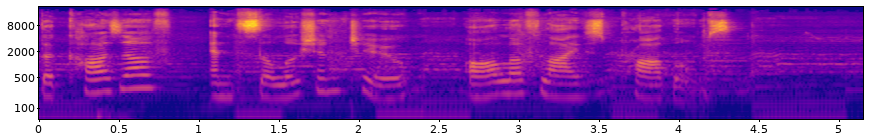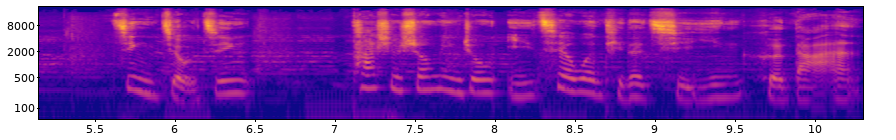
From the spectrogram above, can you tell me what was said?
the cause of and solution to all of life's problems. 敬酒精，它是生命中一切问题的起因和答案。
